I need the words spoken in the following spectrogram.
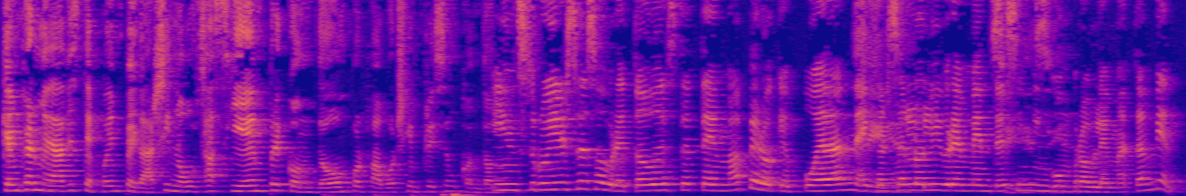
qué enfermedades te pueden pegar si no usas siempre condón, por favor, siempre use un condón. instruirse sobre todo este tema, pero que puedan Sí. ejercerlo libremente Sí, sin sí. ningún problema también.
